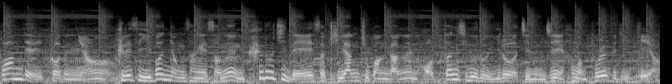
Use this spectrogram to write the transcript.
포함되어 있거든요. 그래서 이번 영상에서는 크루즈 내에서 기항지 관광은 어떤 식으로 이루어지는지 한번 보여드릴게요.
